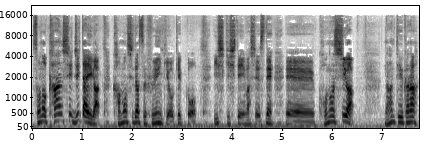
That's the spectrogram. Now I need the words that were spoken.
その監視自体が醸し出す雰囲気を結構意識していましてですね、えー、この詩はなんていうかな、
